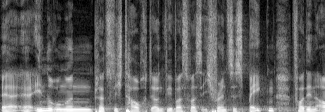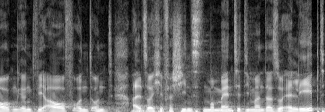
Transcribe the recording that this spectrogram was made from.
äh, Erinnerungen. Plötzlich taucht irgendwie was, was ich Francis Bacon vor den Augen irgendwie auf und, und all solche verschiedensten Momente, die man da so erlebt.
